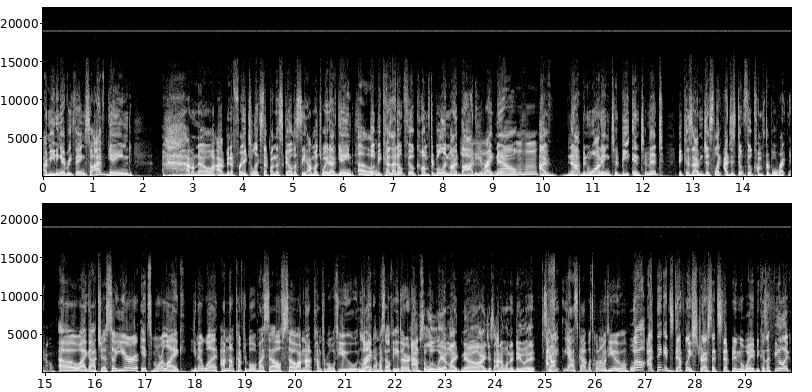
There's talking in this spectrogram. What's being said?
I'm eating everything. So I've gained. I don't know. I've been afraid to like step on the scale to see how much weight I've gained. Oh. But because I don't feel comfortable in my body right now, Mm-hmm. I've not been wanting to be intimate because I'm just like I just don't feel comfortable right now. Oh, I gotcha. So you're, it's more like, you know what? I'm not comfortable with myself, so I'm not comfortable with you looking Right. at myself either. Absolutely. I'm like, no, I just I don't want to do it. Scott, fe- yeah, Scott, what's going on with you? Well, I think it's definitely stress that's stepping in the way because I feel like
